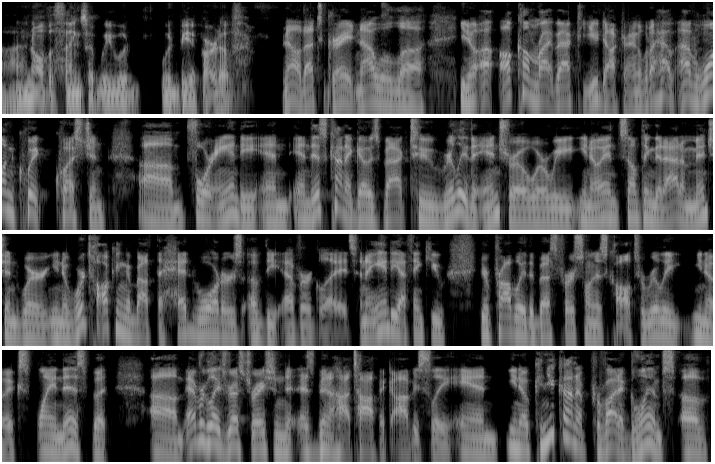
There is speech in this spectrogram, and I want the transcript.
uh, and all the things that we would would be a part of. No, that's great. And I will, uh, you know, I'll come right back to you, Dr. Angle, but I have, I have one quick question, um, for Andy. And, and this kind of goes back to really the intro where we, you know, and something that Adam mentioned where, you know, we're talking about the headwaters of the Everglades. And Andy, I think you, you're probably the best person on this call to really, you know, explain this, but, um, Everglades restoration has been a hot topic, obviously. And, you know, can you kind of provide a glimpse of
